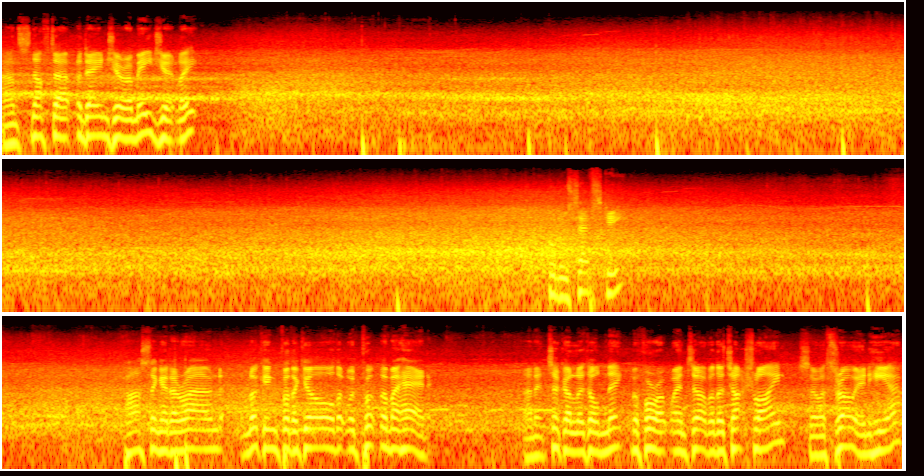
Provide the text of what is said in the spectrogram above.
And snuffed out the danger immediately. Kulusevski. Passing it around, looking for the goal that would put them ahead. And it took a little nick before it went over the touchline, so a throw in here.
